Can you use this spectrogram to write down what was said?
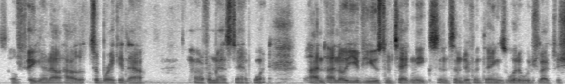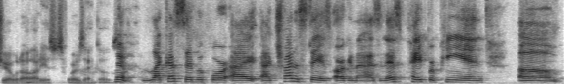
So figuring out how to, break it down uh, from that standpoint. I, I, know you've used some techniques and some different things. What would you like to share with our audience as far as that goes? Yeah, like I said before, I, I try to stay as organized, and that's paper, pen, um,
